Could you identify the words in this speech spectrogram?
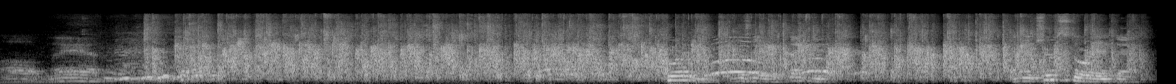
Oh, man. Courtney. Thank you. And a true story at that.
